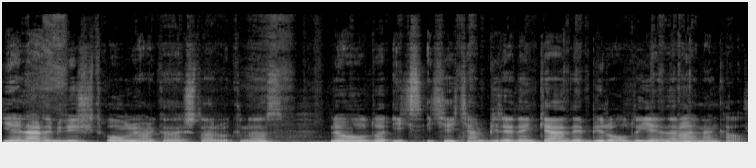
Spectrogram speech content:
Y'lerde bir değişiklik olmuyor arkadaşlar bakınız. Ne oldu? x 2 iken 1'e denk geldi. 1 oldu. Y'ler aynen kaldı.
